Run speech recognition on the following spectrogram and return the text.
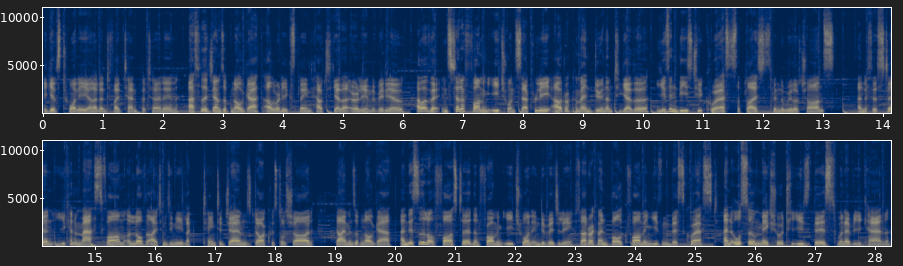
It gives 20 unidentified 10 per turn in. As for the Gems of Nulgath, I already explained how to get that early in the video. However, instead of farming each one separately, I would recommend doing them together. Using these two quests, supplies to spin the Wheel of Chance, and assistant, you can mass farm a lot of the items you need like tainted gems, dark crystal shard, diamonds of Nulgath, and this is a lot faster than farming each one individually. So I'd recommend bulk farming using this quest, and also make sure to use this whenever you can,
